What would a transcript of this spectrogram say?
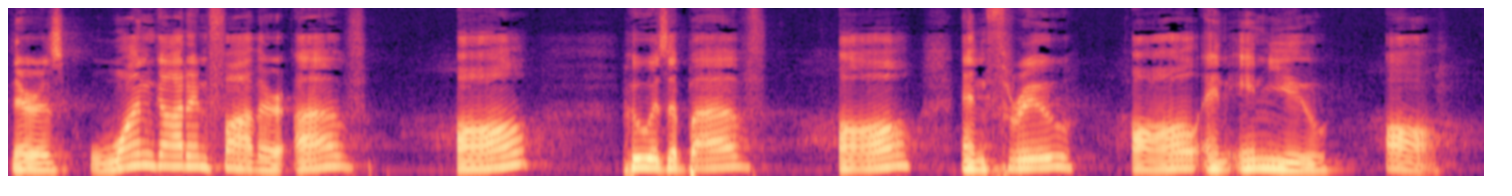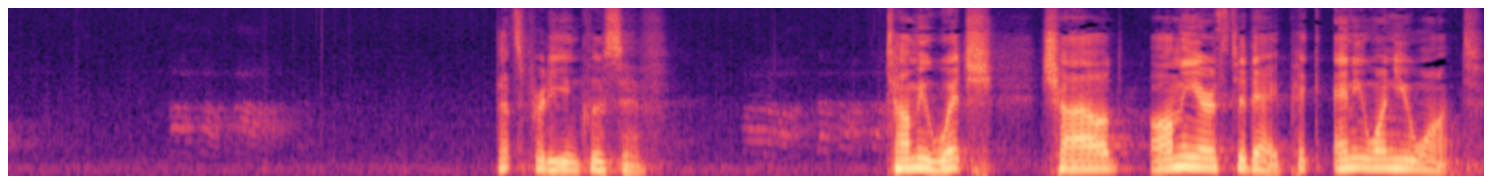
There is one God and Father of all, who is above all, and through all, and in you all. That's pretty inclusive. Tell me which child on the earth today, pick anyone you want,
